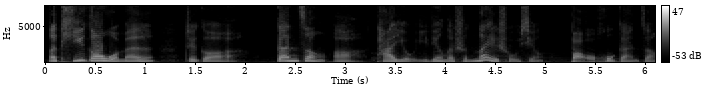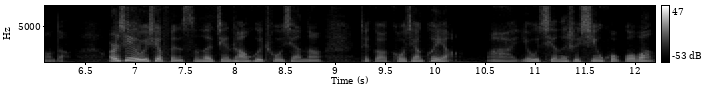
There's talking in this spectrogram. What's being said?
那提高我们这个肝脏啊，它有一定的是耐受性，保护肝脏的。而且有一些粉丝呢，经常会出现呢这个口腔溃疡啊，尤其呢是心火过旺，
